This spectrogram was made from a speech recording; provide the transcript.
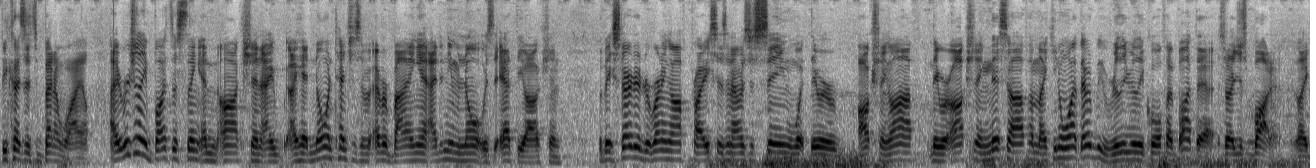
because it's been a while. I originally bought this thing at an auction. I, I had no intentions of ever buying it. I didn't even know it was at the auction. But they started running off prices and I was just seeing what they were auctioning off. They were auctioning this off. I'm like, you know what? That would be really, really cool if I bought that. So I just bought it. Like,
